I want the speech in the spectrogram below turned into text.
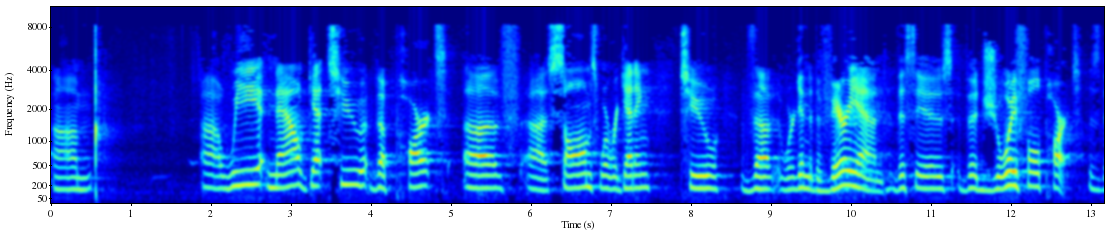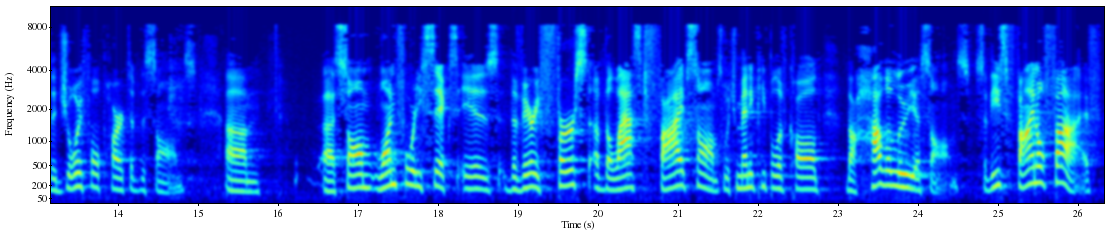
Um, uh, we now get to the part of uh, Psalms where we're getting to the we're getting to the very end. This is the joyful part. This is the joyful part of the Psalms. Um, uh, Psalm 146 is the very first of the last five Psalms, which many people have called the Hallelujah Psalms. So these final five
